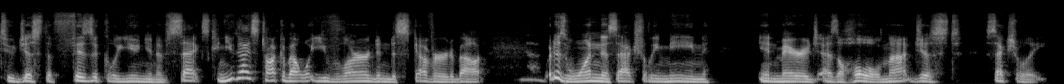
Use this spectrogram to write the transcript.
to just the physical union of sex can you guys talk about what you've learned and discovered about what does oneness actually mean in marriage as a whole, not just sexually?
